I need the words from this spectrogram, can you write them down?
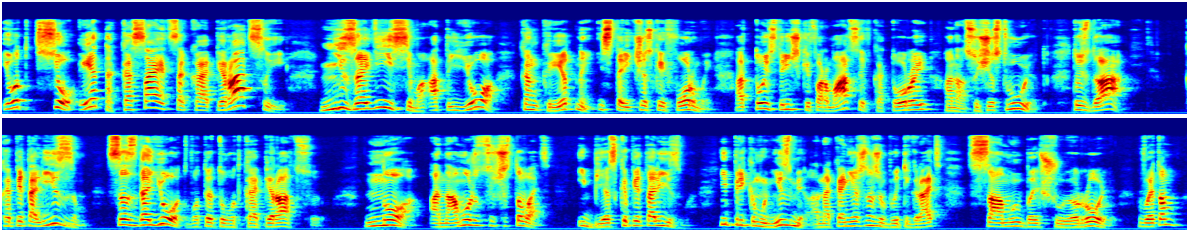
И вот все это касается кооперации – независимо от ее конкретной исторической формы, от той исторической формации, в которой она существует. То есть, да, капитализм создает вот эту вот кооперацию, но она может существовать и без капитализма. И при коммунизме она, конечно же, будет играть самую большую роль. В этом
